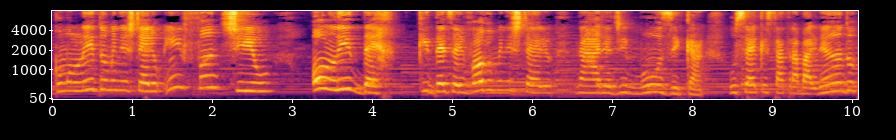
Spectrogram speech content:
como líder do ministério infantil ou líder que desenvolve o ministério na área de música. O SEC está trabalhando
